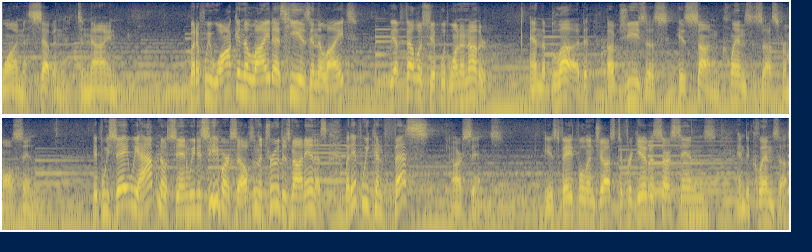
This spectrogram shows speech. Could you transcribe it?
1 7 to 9. But if we walk in the light as he is in the light, we have fellowship with one another. And the blood of Jesus, his Son, cleanses us from all sin. If we say we have no sin, we deceive ourselves, and the truth is not in us. But if we confess our sins, he is faithful and just to forgive us our sins and to cleanse us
